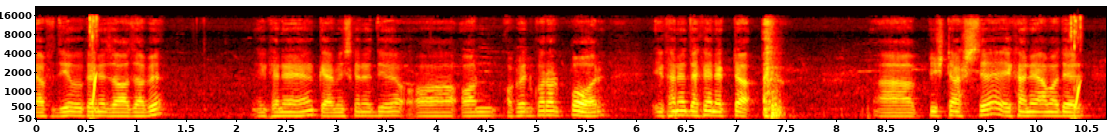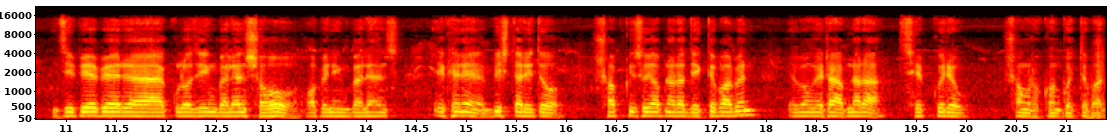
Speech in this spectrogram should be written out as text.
অ্যাপ দিয়েও এখানে যাওয়া যাবে। এখানে ক্যাম স্ক্যানার দিয়ে অন ওপেন করার পর এখানে দেখেন একটা পৃষ্ঠা আসছে। এখানে আমাদের জিপিএফ এর ক্লোজিং ব্যালেন্স সহ ওপেনিং ব্যালেন্স এখানে বিস্তারিত সব কিছুই আপনারা দেখতে পারবেন। এবং এটা আপনারা সেভ করেও সংরক্ষণ করতে পারবেন।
